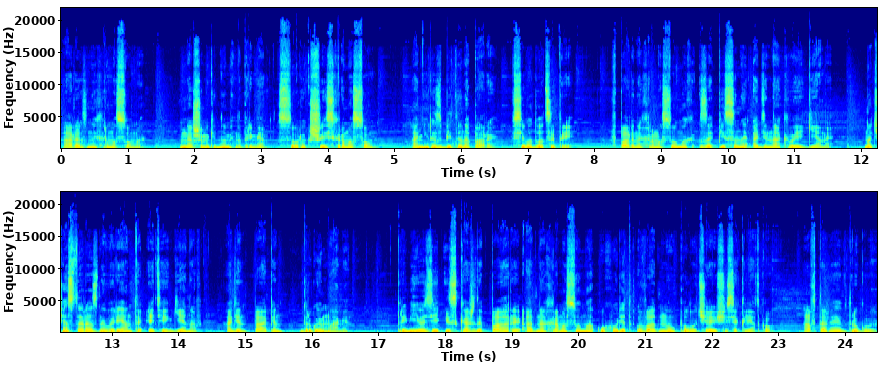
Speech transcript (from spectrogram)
а разные хромосомы. В нашем геноме, например, 46 хромосом. Они разбиты на пары, всего 23. В парных хромосомах записаны одинаковые гены – но часто разные варианты этих генов, один папин, другой мамин. При миозе из каждой пары одна хромосома уходит в одну получающуюся клетку, а вторая в другую.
